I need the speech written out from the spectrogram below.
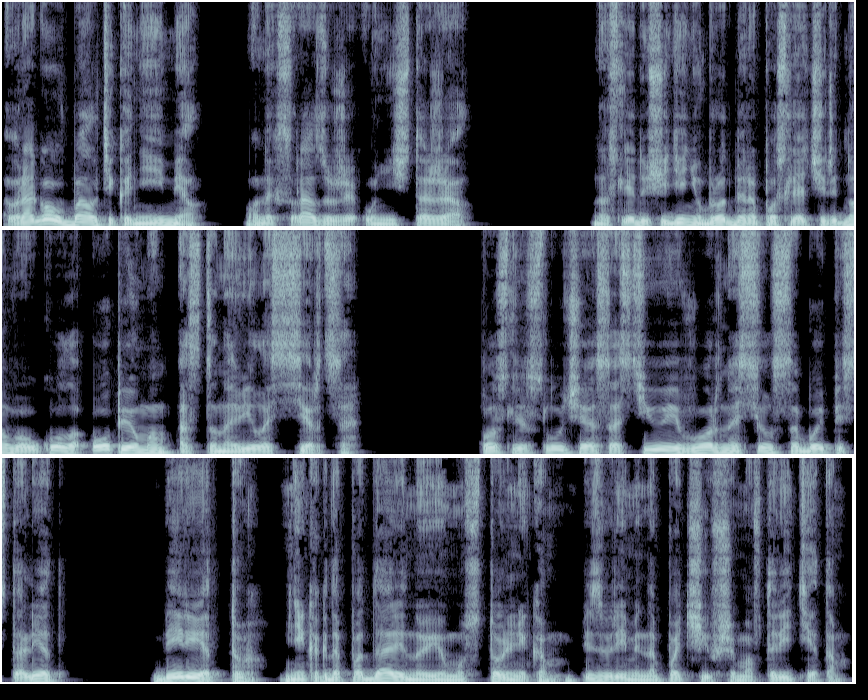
Врагов Балтика не имел, он их сразу же уничтожал. На следующий день у Бродбера после очередного укола опиумом остановилось сердце. После случая со Стьюи вор носил с собой пистолет, Беретту, некогда подаренную ему стольником, безвременно почившим авторитетом.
